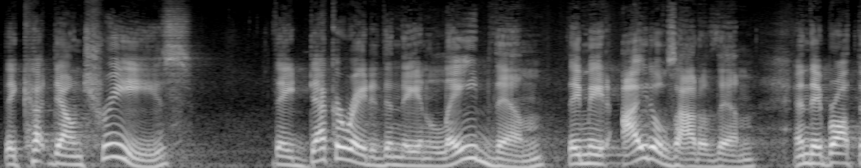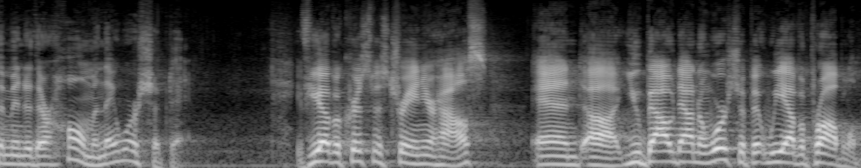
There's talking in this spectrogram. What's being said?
They cut down trees, they decorated them, they inlaid them, they made idols out of them, and they brought them into their home and they worshiped it. If you have a Christmas tree in your house and uh, you bow down and worship it, we have a problem.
